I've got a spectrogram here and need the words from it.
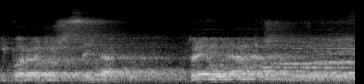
i porodzisz syna, Tremulamus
